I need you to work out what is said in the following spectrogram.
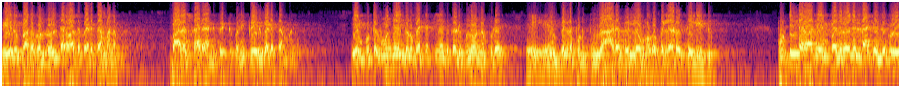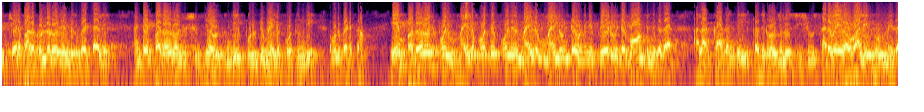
పేరు పదకొండు రోజుల తర్వాత పెడతాం మనం. బాలసారాన్ని పెట్టుకొని పేరు పెడతాం మనం. ఏం పుట్టక ముందే ఎందుకు పెట్టట్లేదు? కడుపులో ఉన్నప్పుడే. ఏం పిల్ల పుడుతుందో ఆడపిల్లో మగపిల్లాడో తెలియదు పుట్టిన తర్వాత ఏం పది రోజుల దాకా ఎందుకు ఇచ్చారు పదకొండో రోజు ఎందుకు పెట్టాలి? అంటే పదో రోజు శుద్ధి అవుతుంది పురుటి మైలు పోతుంది అప్పుడు పెడతాం. ఏం పదో రోజు పోని మైలు పోతే పోని మైలు మైలు ఉంటే ఉండని పేరు ఉంటే బాగుంటుంది కదా. అలా కాదండి పది రోజులు శిశువు సర్వైవ్ అవ్వాలి భూమి మీద.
